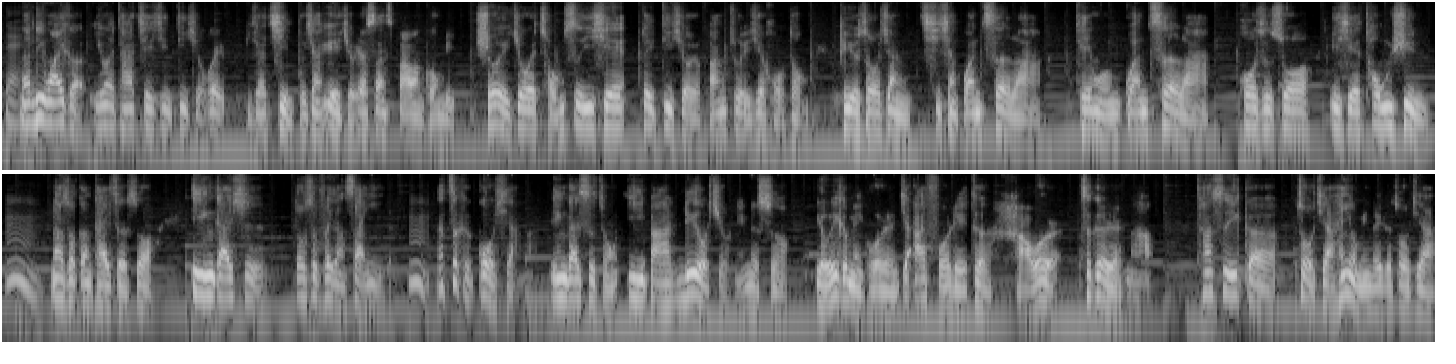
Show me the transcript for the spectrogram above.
对，那另外一个，因为它接近地球会比较近，不像月球要三十八万公里，所以就会从事一些对地球有帮助的一些活动，譬如说像气象观测啦、天文观测啦，或是说一些通讯。嗯，那时候刚开始的时候，应该是都是非常善意的。嗯，那这个构想啊，应该是从一八六九年的时候，有一个美国人叫阿弗雷特·豪尔，这个人啊。他是一个作家，很有名的一个作家，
